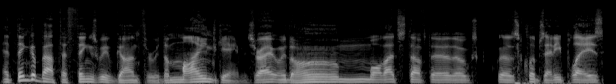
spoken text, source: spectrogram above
And think about the things we've gone through, the mind games, right? With um, all that stuff, the, those, those clips Eddie plays,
